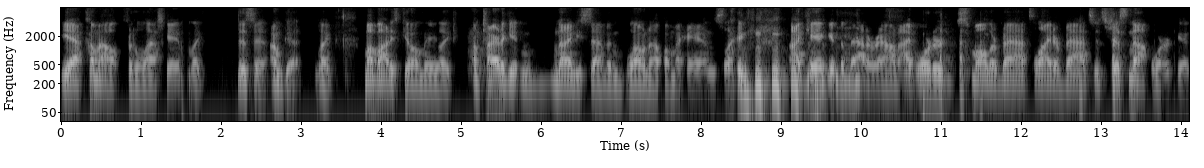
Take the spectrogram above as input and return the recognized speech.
"Yeah, come out for the last game. Like, this is it. I'm good. Like my body's killing me. Like I'm tired of getting 97 blown up on my hands. Like I can't get the bat around. I've ordered smaller bats, lighter bats. It's just not working.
